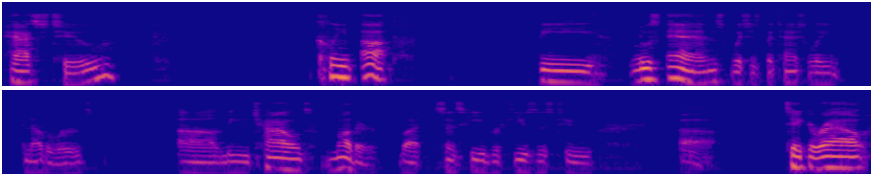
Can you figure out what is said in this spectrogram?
has to clean up the loose ends, which is potentially, in other words, uh, the child's mother. But since he refuses to uh, take her out,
